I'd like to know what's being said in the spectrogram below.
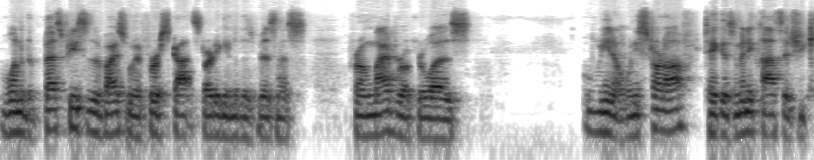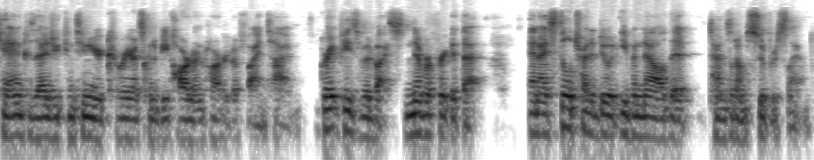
One of the best pieces of advice when I first got starting into this business from my broker was, you know, when you start off, take as many classes as you can because as you continue your career, it's going to be harder and harder to find time. Great piece of advice. Never forget that. And I still try to do it even now that times that I'm super slammed.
